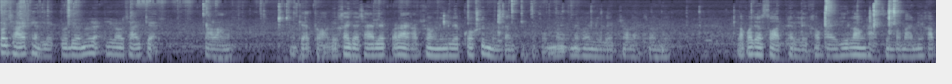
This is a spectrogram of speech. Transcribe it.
ก็ใช้แผ่นเหล็กตัวเดิมนั่นแหละที่เราใช้แกะตาลังมาแกะต่อหรือใครจะใช้เล็บก็ได้ครับ ช่วงนี้เล็บก็ขึ้นเหมือนกันแต่ผมไม่ไม่ค่อยมีเล็บเท่าไหร่ช่วงนี้ เราก็จะสอดแผ่นเหล็กเข้าไปที่ร่องถ่ายซิมประมาณนี้ครับ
